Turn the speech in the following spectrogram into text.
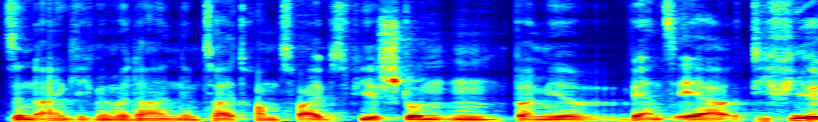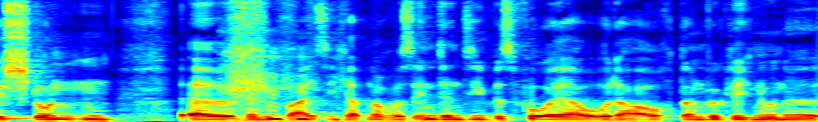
sind eigentlich, wenn wir da in dem Zeitraum zwei bis vier Stunden, bei mir wären es eher die vier Stunden, äh, wenn ich weiß, ich habe noch was Intensives vorher oder auch dann wirklich nur eine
